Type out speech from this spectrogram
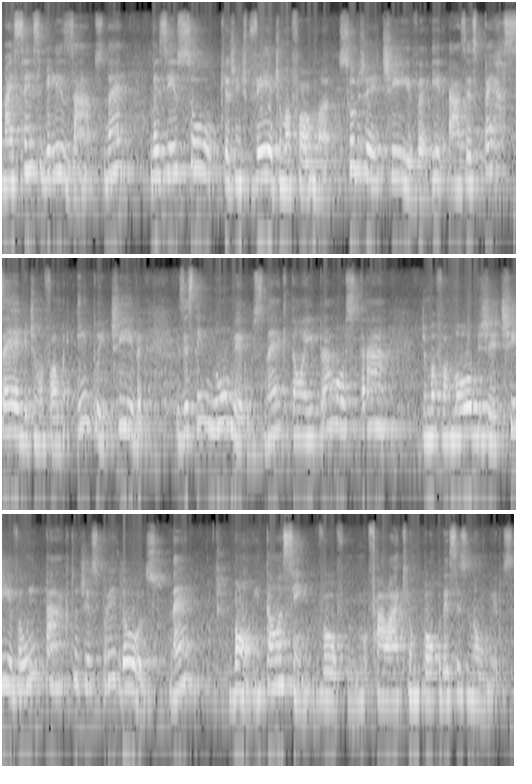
mais sensibilizados, né? Mas isso que a gente vê de uma forma subjetiva e às vezes percebe de uma forma intuitiva, existem números, né, que estão aí para mostrar de uma forma objetiva o impacto disso para o idoso, né? Bom, então assim, vou falar aqui um pouco desses números.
